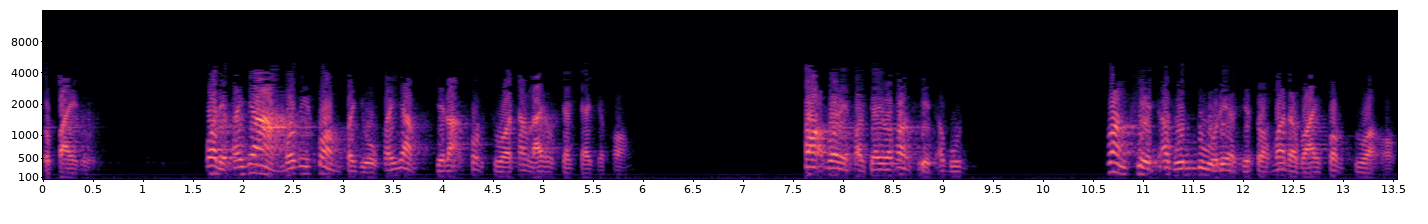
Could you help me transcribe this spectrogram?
ก็ไปเลยว่าเดี๋ยวพยายามว่ามีความประโยชน์พยายามเจระข้อมสัวทั้งหลายออกจากใจเจ้าของ เพราะว่าเดี๋ยวเข้าใจว่าฟังเทศอบุญฟังเทศอบุญดูเรียจะต้องมาระบายข้อมสัวออก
